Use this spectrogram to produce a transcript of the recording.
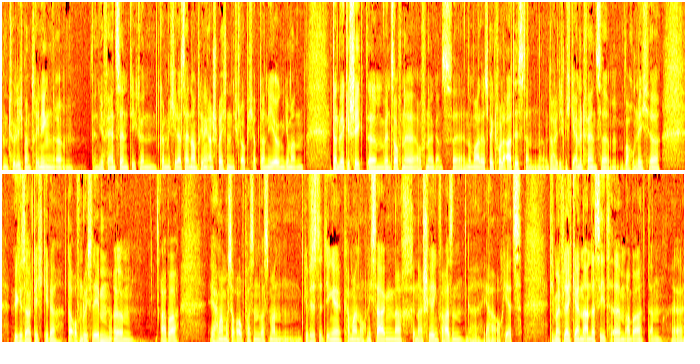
natürlich beim Training, ähm, wenn hier Fans sind, die können, können mich jederzeit nach dem Training ansprechen. Ich glaube, ich habe da nie irgendjemanden dann weggeschickt. Ähm, wenn es auf eine, auf eine ganz äh, normale, respektvolle Art ist, dann unterhalte ich mich gern mit Fans. Ähm, warum nicht? Äh, wie gesagt, ich gehe da, da offen durchs Leben. Ähm, aber ja, man muss auch aufpassen, was man, gewisse Dinge kann man auch nicht sagen nach in einer schwierigen Phasen, ja, auch jetzt, die man vielleicht gerne anders sieht, ähm, aber dann äh,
